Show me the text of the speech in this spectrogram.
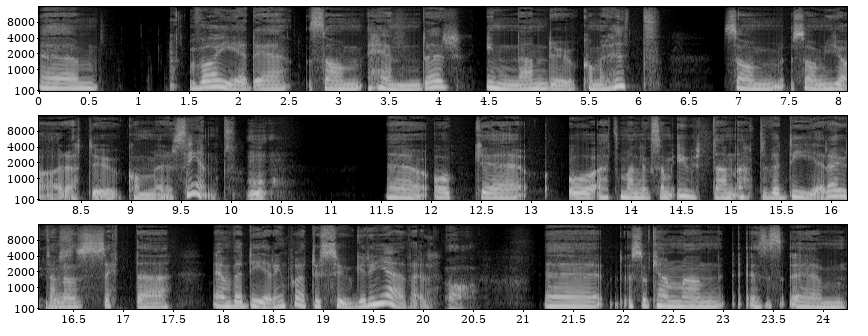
Um, vad är det som händer innan du kommer hit som, som gör att du kommer sent? Mm. Uh, och, uh, och att man liksom utan att värdera, utan Just. att sätta en värdering på att du suger din jävel. Ja. Uh, så kan man um,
